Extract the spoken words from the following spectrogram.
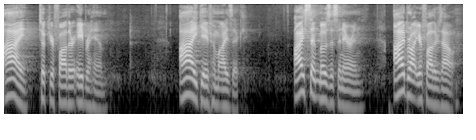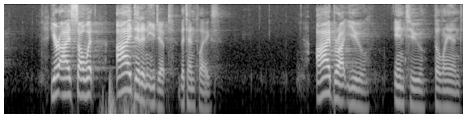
"I took your father Abraham. I gave him Isaac. I sent Moses and Aaron. I brought your fathers out. Your eyes saw what I did in Egypt, the 10 plagues. I brought you into the land.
